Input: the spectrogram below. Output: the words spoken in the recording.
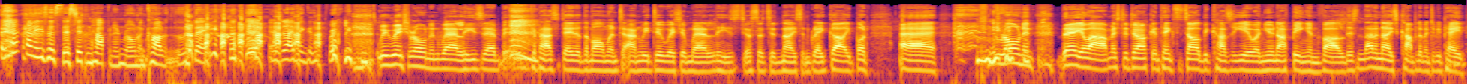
and he says this didn't happen in Ronan Collins' day, which I think is brilliant. We wish Ronan well. He's uh, incapacitated at the moment, and we do wish him well. He's just such a nice and great guy. But uh, Ronan, there you are. Mr. Durkan thinks it's all because of you and you not being involved. Isn't that a nice compliment to be paid?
